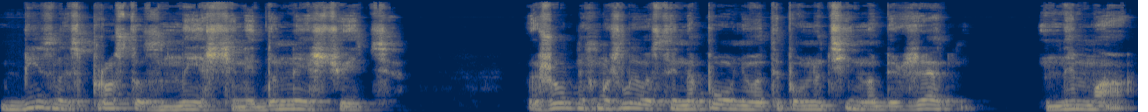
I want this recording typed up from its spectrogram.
Бізнес просто знищений, донищується. Жодних можливостей наповнювати повноцінно бюджет нема.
